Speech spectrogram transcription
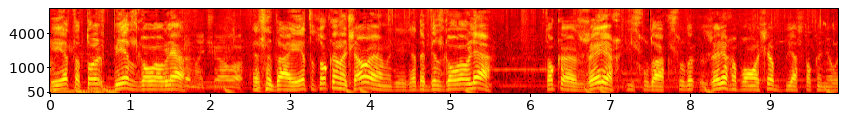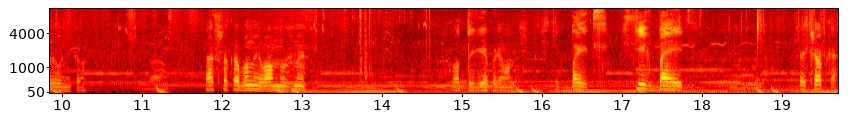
И это то без головля. Это начало. Это да, и это только начало, я надеюсь. Это без головля. Только жерех и судак. судак жереха, по-моему, вообще, бля, столько не ловил никого. Да. Так что кабаны вам нужны. Вот такие приманки. Стикбейтс. Стикбейт. Все четко.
